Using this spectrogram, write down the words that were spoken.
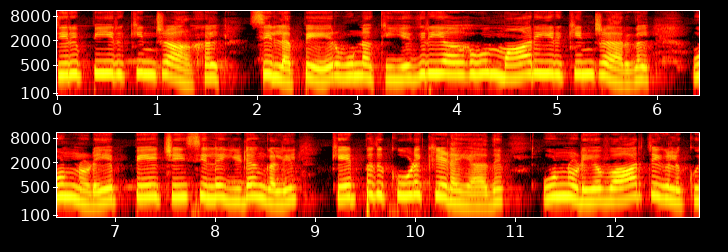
திரும்பியிருக்கின்றார்கள். சில பேர் உனக்கு எதிரியாகவும் மாறியிருக்கின்றார்கள். உன்னுடைய பேச்சை சில இடங்களில் கேட்பது கூட கிடையாது. உன்னுடைய வார்த்தைகளுக்கு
